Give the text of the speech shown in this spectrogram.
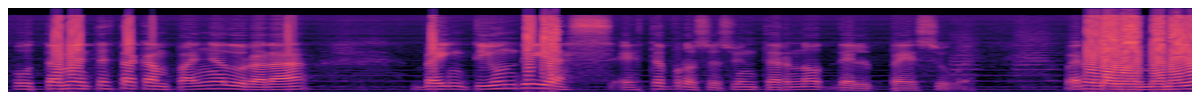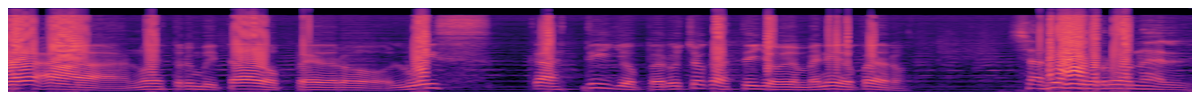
justamente esta campaña durará 21 días, este proceso interno del PSV. Bueno, la bienvenida a nuestro invitado, Pedro Luis Castillo, Perucho Castillo, bienvenido, Pedro. Saludos, Ronald.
